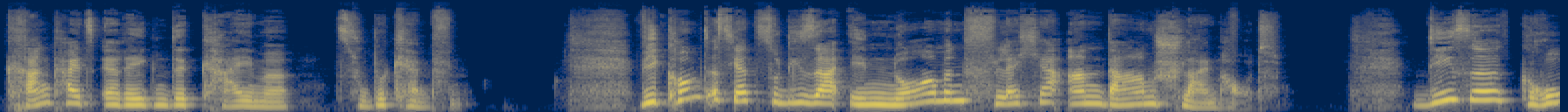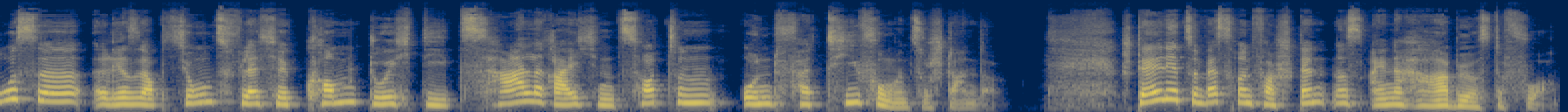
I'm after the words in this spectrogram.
krankheitserregende Keime zu bekämpfen. Wie kommt es jetzt zu dieser enormen Fläche an Darmschleimhaut? Diese große Resorptionsfläche kommt durch die zahlreichen Zotten und Vertiefungen zustande. Stell dir zum besseren Verständnis eine Haarbürste vor.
